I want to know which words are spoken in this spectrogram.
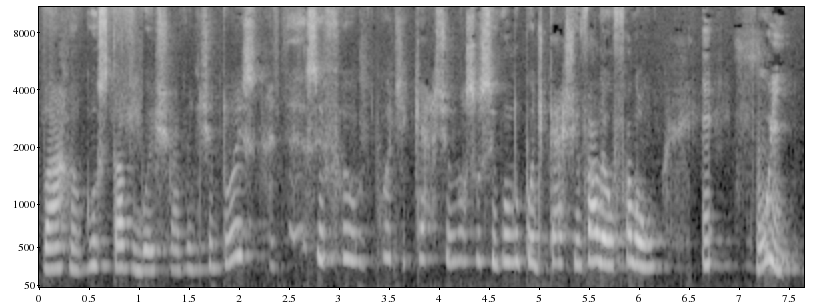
barra Gustavo Boixá 22. Esse foi o podcast, o nosso segundo podcast. Valeu, falou e fui!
